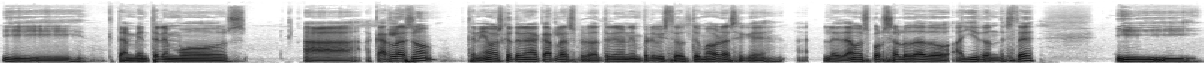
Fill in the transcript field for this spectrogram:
Y también tenemos a, Carlas, ¿no? Teníamos que tener a Carlas, pero ha tenido un imprevisto de última hora, así que le damos por saludado allí donde esté. Y,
